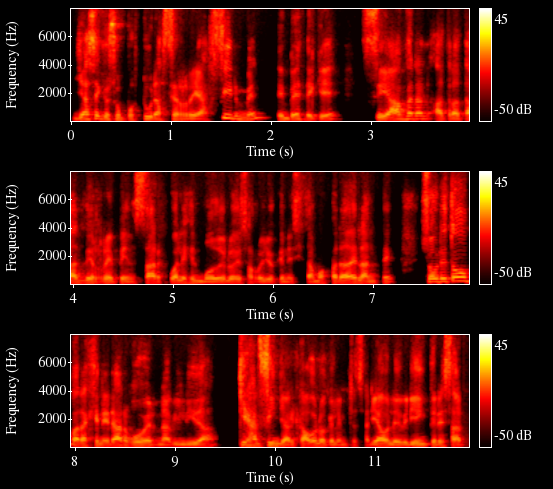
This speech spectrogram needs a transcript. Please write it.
y hace que sus posturas se reafirmen en vez de que se abran a tratar de repensar cuál es el modelo de desarrollo que necesitamos para adelante, sobre todo para generar gobernabilidad, que al fin y al cabo lo que el empresariado le debería interesar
